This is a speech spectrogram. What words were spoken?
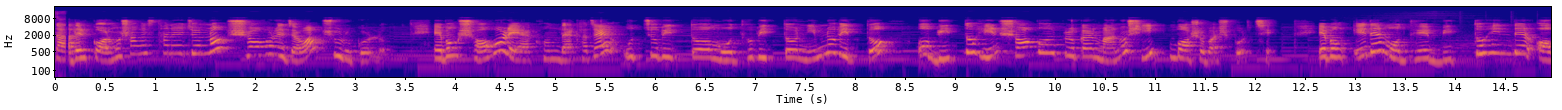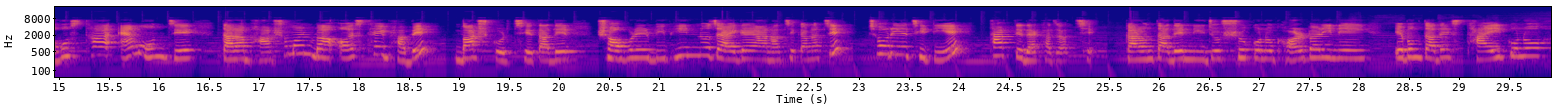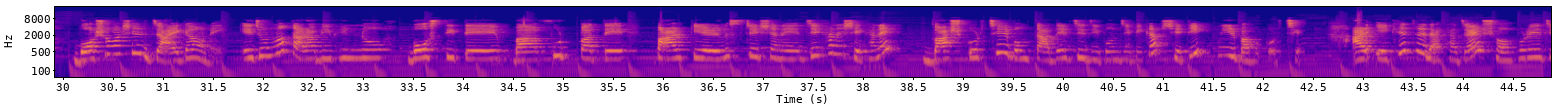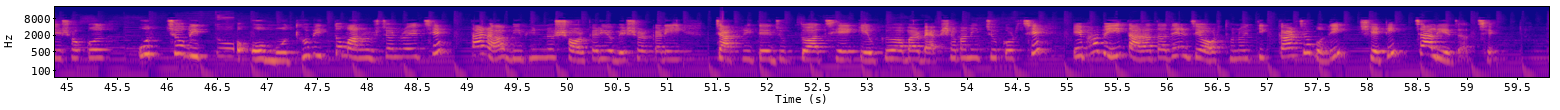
তাদের কর্মসংস্থানের জন্য শহরে যাওয়া শুরু করল। এবং শহরে এখন দেখা যায় উচ্চবিত্ত, মধ্যবিত্ত, নিম্নবিত্ত ও বিত্তহীন সকল প্রকার মানুষই বসবাস করছে। এবং এদের মধ্যে বিত্তহীনদের অবস্থা এমন যে তারা ভাসমান বা অস্থায়ীভাবে বাস করছে। তাদের শহরের বিভিন্ন জায়গায় আনাচে কানাচে ছড়িয়ে ছিটিয়ে থাকতে দেখা যাচ্ছে। কারণ তাদের নিজস্ব কোনো ঘর বাড়ি নেই এবং তাদের স্থায়ী কোনো বসবাসের জায়গাও নেই। এজন্য তারা বিভিন্ন বস্তিতে বা ফুটপাতে, পার্কে, রেল স্টেশনে, যেখানে সেখানে বাস করছে এবং তাদের যে জীবন জীবিকা সেটি নির্বাহ করছে। আর এক্ষেত্রে দেখা যায় শহরে যে সকল উচ্চবিত্ত ও মধ্যবিত্ত মানুষজন রয়েছে, তারা বিভিন্ন সরকারি ও বেসরকারি চাকরিতে যুক্ত আছে, কেউ কেউ আবার ব্যবসা বাণিজ্য করছে। এভাবেই তারা তাদের যে অর্থনৈতিক কার্যাবলী সেটি চালিয়ে যাচ্ছে।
